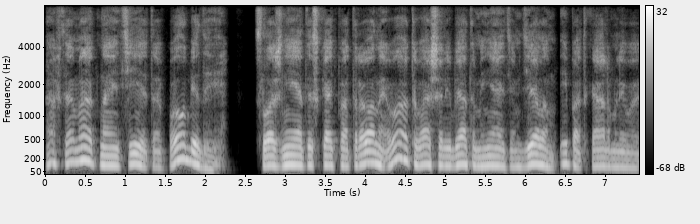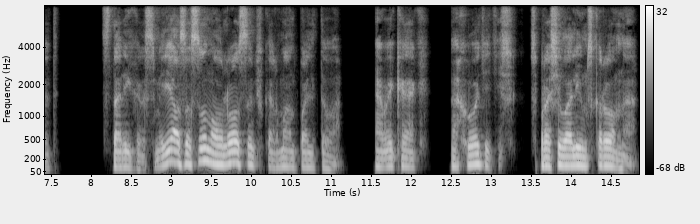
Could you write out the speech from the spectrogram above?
«Автомат найти — это полбеды. Сложнее отыскать патроны. Вот ваши ребята меня этим делом и подкармливают». Старик рассмеялся, сунул россыпь в карман пальто. «А вы как, охотитесь?» — спросил Алим скромно.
